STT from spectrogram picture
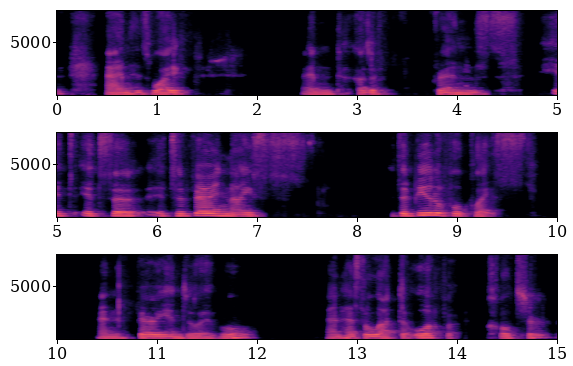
and his wife and other friends. It, it's a it's a very nice, it's a beautiful place and very enjoyable and has a lot to offer. Culture,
